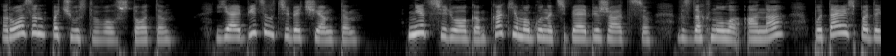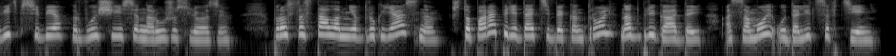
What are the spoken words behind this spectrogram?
Розан почувствовал что-то. «Я обидел тебя чем-то?» «Нет, Серега, как я могу на тебя обижаться?» — вздохнула она, пытаясь подавить в себе рвущиеся наружу слезы. «Просто стало мне вдруг ясно, что пора передать тебе контроль над бригадой, а самой удалиться в тень».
